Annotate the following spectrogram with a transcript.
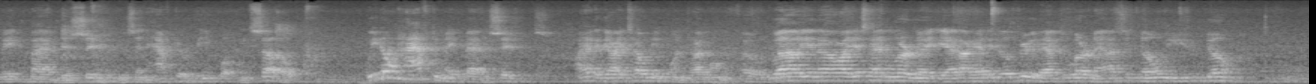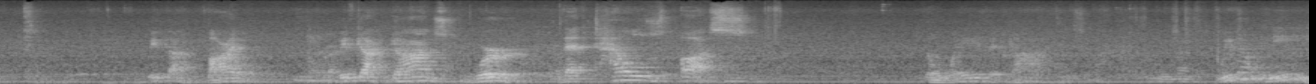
make bad decisions and have to reap what we sow. We don't have to make bad decisions. I had a guy tell me one time on the phone, well, you know, I just hadn't learned that yet. I had to go through that to learn that. I said, no, you don't. We've got a Bible. We've got God's Word that tells us the way that God thinks about it. We don't need,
